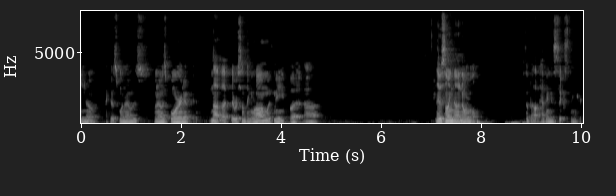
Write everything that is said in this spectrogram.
you know, I guess when I was when I was born, it, not that there was something wrong with me, but uh, there was something not normal about having a sixth finger.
